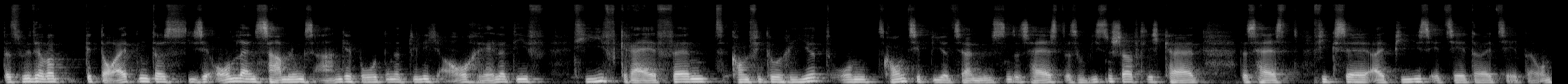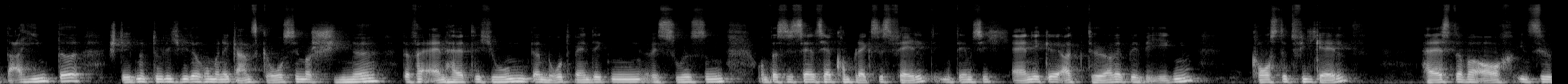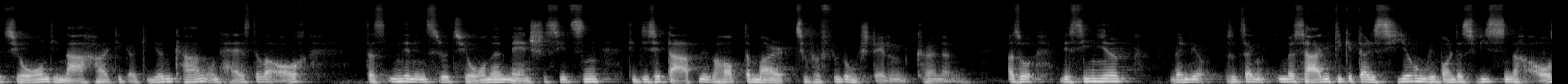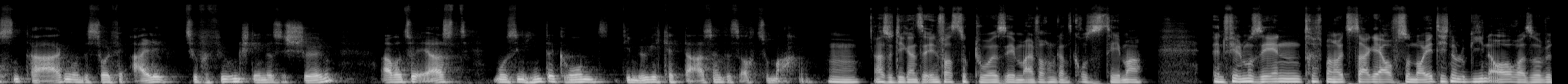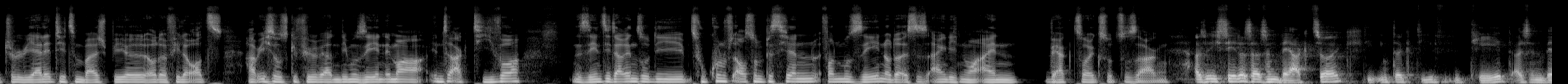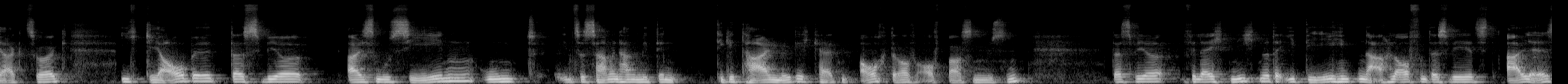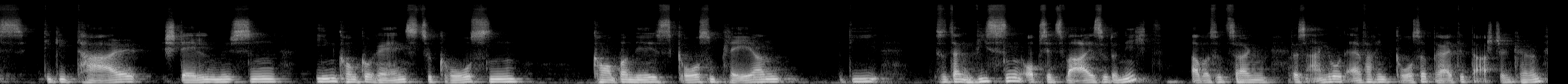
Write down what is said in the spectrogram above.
Das würde aber bedeuten, dass diese Online-Sammlungsangebote natürlich auch relativ tiefgreifend konfiguriert und konzipiert sein müssen. Das heißt also Wissenschaftlichkeit, das heißt fixe IPs etc. etc. Und dahinter steht natürlich wiederum eine ganz große Maschine der Vereinheitlichung der notwendigen Ressourcen. Und das ist ein sehr komplexes Feld, in dem sich einige Akteure bewegen, kostet viel Geld, heißt aber auch Institution, die nachhaltig agieren kann und heißt aber auch, dass in den Institutionen Menschen sitzen, die diese Daten überhaupt einmal zur Verfügung stellen können. Also wir sind hier, wenn wir sozusagen immer sagen, Digitalisierung, wir wollen das Wissen nach außen tragen und es soll für alle zur Verfügung stehen, das ist schön. Aber zuerst muss im Hintergrund die Möglichkeit da sein, das auch zu machen. Hm. Also die ganze Infrastruktur ist eben einfach ein ganz großes Thema. In vielen Museen trifft man heutzutage ja auf so neue Technologien auch, also Virtual Reality zum Beispiel oder vielerorts habe ich so das Gefühl, werden die Museen immer interaktiver. Sehen Sie darin so die Zukunft auch so ein bisschen von Museen oder ist es eigentlich nur ein Werkzeug sozusagen? Also ich sehe das als ein Werkzeug, die Interaktivität als ein Werkzeug. Ich glaube, dass wir als Museen und in Zusammenhang mit den digitalen Möglichkeiten auch darauf aufpassen müssen, dass wir vielleicht nicht nur der Idee hinten nachlaufen, dass wir jetzt alles digital stellen müssen, in Konkurrenz zu großen Companies, großen Playern, die sozusagen wissen, ob es jetzt wahr ist oder nicht, aber sozusagen das Angebot einfach in großer Breite darstellen können.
